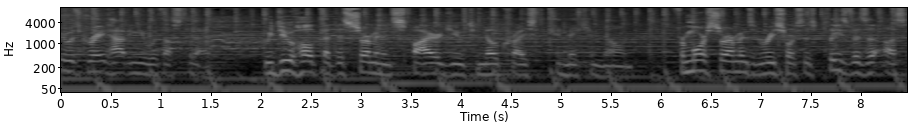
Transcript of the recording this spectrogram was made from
It was great having you with us today. We do hope that this sermon inspired you to know Christ and make him known. For more sermons and resources, please visit us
